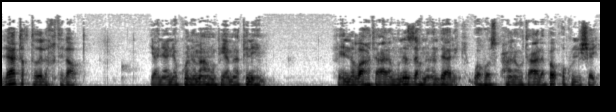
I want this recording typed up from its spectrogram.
لا تقتضي الاختلاط يعني أن يكون معهم في أماكنهم فإن الله تعالى منزه عن ذلك وهو سبحانه وتعالى فوق كل شيء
